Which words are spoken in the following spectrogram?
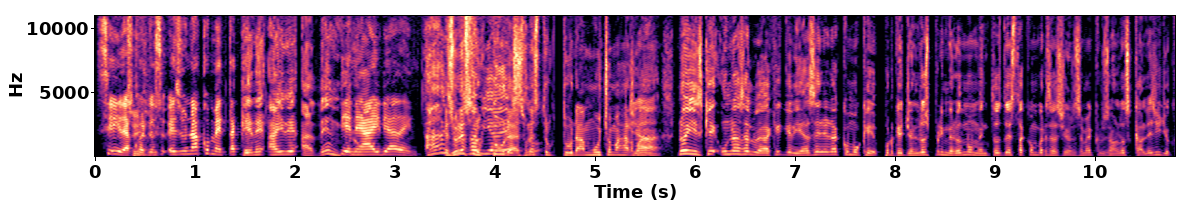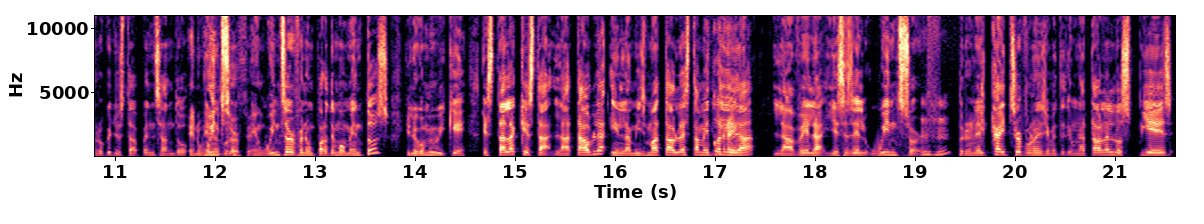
Sí, de Sí. acuerdo. Es- Es una cometa que Tiene aire adentro. tiene aire adentro. Ah, es una no sabía estructura, es una estructura mucho más armada. Ya. No, y es que una salvedad que quería hacer era como que, porque yo en los primeros momentos de esta conversación se me cruzaron los cables y yo creo que yo estaba pensando En alguno- windsurfing. en windsurf en un par de momentos y luego me ubiqué. Está la que está la tabla y en la misma tabla está metida Correcto. la vela y ese es el windsurf. Pero en el kitesurf uno sencillamente tiene una tabla en los pies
